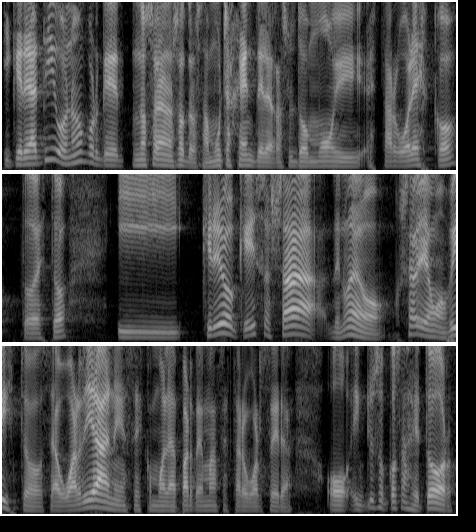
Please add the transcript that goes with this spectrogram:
Y creativo, ¿no? Porque no solo a nosotros, a mucha gente le resultó muy Star Waresco todo esto. Y creo que eso ya, de nuevo, ya habíamos visto. O sea, Guardianes es como la parte más Star Warsera. O incluso cosas de Thor.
